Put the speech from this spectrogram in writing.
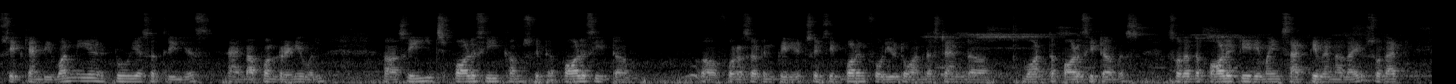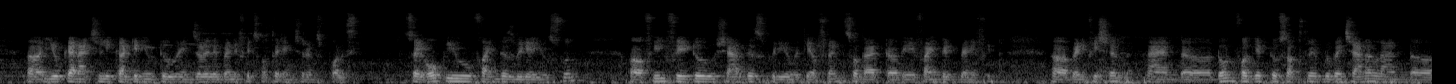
So it can be one year two years or three years and upon renewal uh, so each policy comes with a policy term uh, for a certain period. So it's important for you to understand uh, what the policy term is so that the policy remains active and alive so that uh, you can actually continue to enjoy the benefits of the insurance policy. So i hope you find this video useful. Uh, feel free to share this video with your friends so that uh, they find it benefit beneficial. And uh, don't forget to subscribe to my channel and uh,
